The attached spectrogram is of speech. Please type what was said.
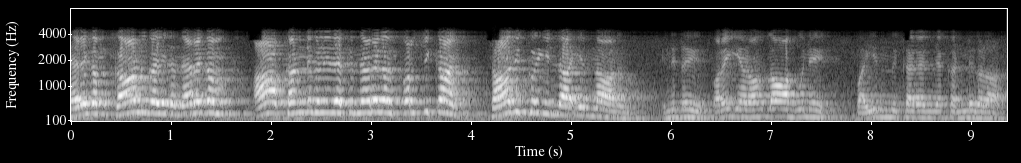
നരകം കാണുകയില്ല നരകം ആ കണ്ണുകളിലേക്ക് നരകം സ്പർശിക്കാൻ സാധിക്കുകയില്ല എന്നാണ്. എന്നിട്ട് പറയുകയാണ് അള്ളാഹുവിനെ ഭയന്ന് കരഞ്ഞ കണ്ണുകളാണ്.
